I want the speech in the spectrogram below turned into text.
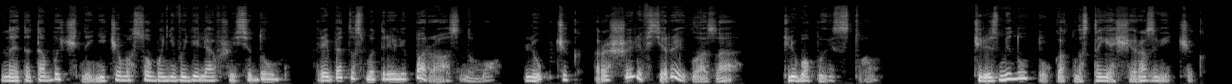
На этот обычный, ничем особо не выделявшийся дом ребята смотрели по-разному. Любчик, расширив серые глаза, с любопытством. Через минуту, как настоящий разведчик,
